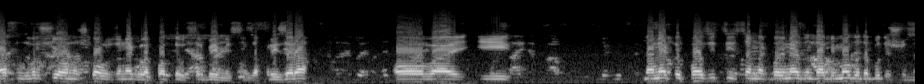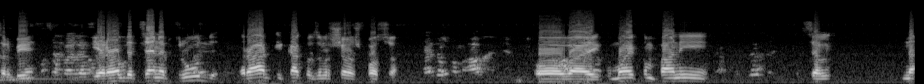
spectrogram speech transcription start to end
Ja sam završio onu školu za nego lepote u Srbiji, mislim, za frizera. Ovaj, I na nekoj poziciji sam na kojoj ne znam da li bi mogao da budeš u Srbiji, jer ovde cene trud, rad i kako završavaš posao. Ovaj, u mojej kompaniji se na,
